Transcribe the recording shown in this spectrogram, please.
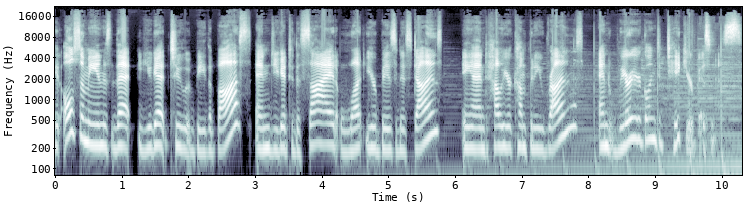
it also means that you get to be the boss and you get to decide what your business does and how your company runs and where you're going to take your business.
